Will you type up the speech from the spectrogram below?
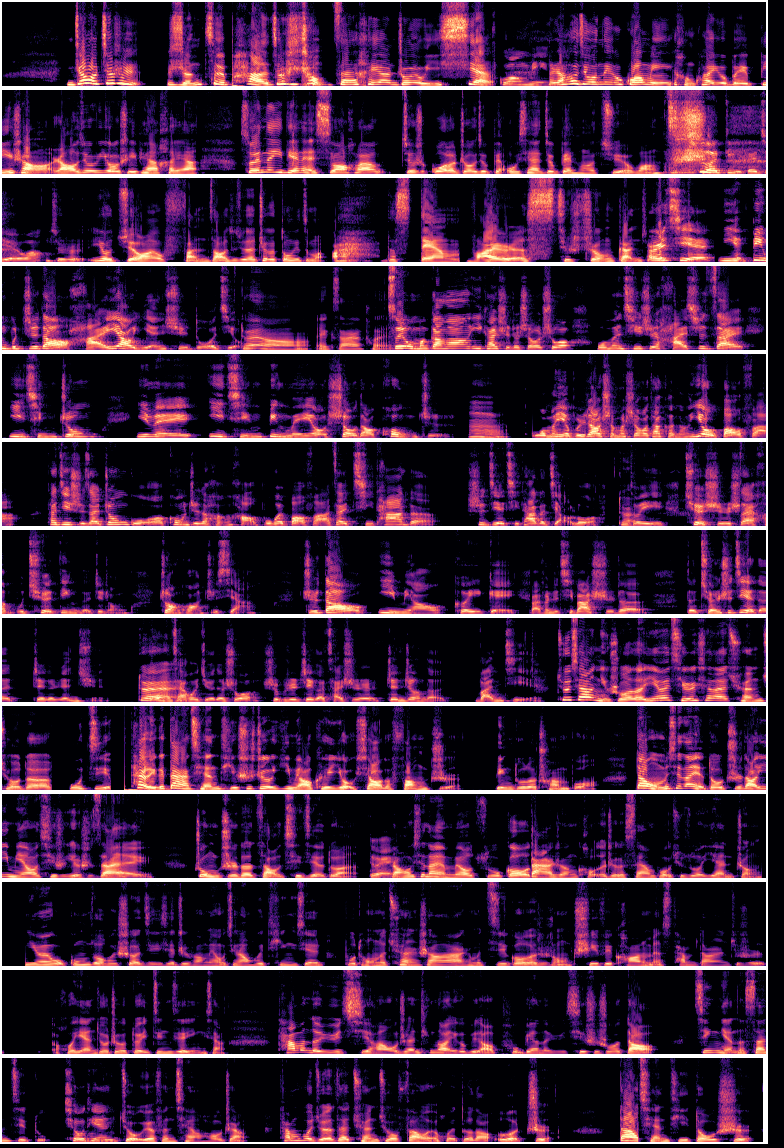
你知道，就是人最怕的就是这种在黑暗中有一线，光明。然后就那个光明很快又被闭上了，然后就是又是一片黑暗。所以那一点点希望，后来就是过了之后就变，我现在就变成了绝望，就是彻底的绝望。就是又绝望又烦躁，就觉得这个东西怎么啊，the stem virus，就是这种感觉。而且你并不知道还要延续多久。对啊，exactly，所以我们刚刚一开始的时候说，我们其实还是在疫情中，因为疫情并没有受到控制，嗯，我们也不知道什么时候它可能又爆发。它即使在中国控制的很好，不会爆发，在其他的世界其他的角落，对。所以确实是在很不确定的这种状况之下，直到疫苗可以给百分之七八十的的全世界的这个人群，对，我们才会觉得说，是不是这个才是真正的完结？就像你说的，因为其实现在全球的估计，它有一个大前提是这个疫苗可以有效的防止病毒的传播。但我们现在也都知道，疫苗其实也是在种植的早期阶段，对，然后现在也没有足够大人口的这个 sample 去做验证。因为我工作会涉及一些这方面，我经常会听一些不同的券商啊、什么机构的这种 chief economist，他们当然就是会研究这个对经济的影响。他们的预期好像我之前听到一个比较普遍的预期是说到今年的三季度，秋天九月份前后这样，他们会觉得在全球范围会得到遏制，但前提都是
